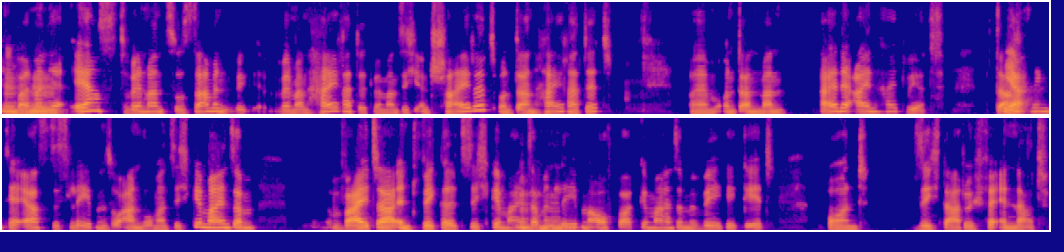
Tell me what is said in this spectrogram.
Mhm. Weil man ja mhm. erst, wenn man zusammen, wenn man heiratet, wenn man sich entscheidet und dann heiratet ähm, und dann man eine Einheit wird, dann ja. fängt ja erst das Leben so an, wo man sich gemeinsam weiterentwickelt, sich gemeinsam mhm. ein Leben aufbaut, gemeinsame Wege geht und sich dadurch verändert.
